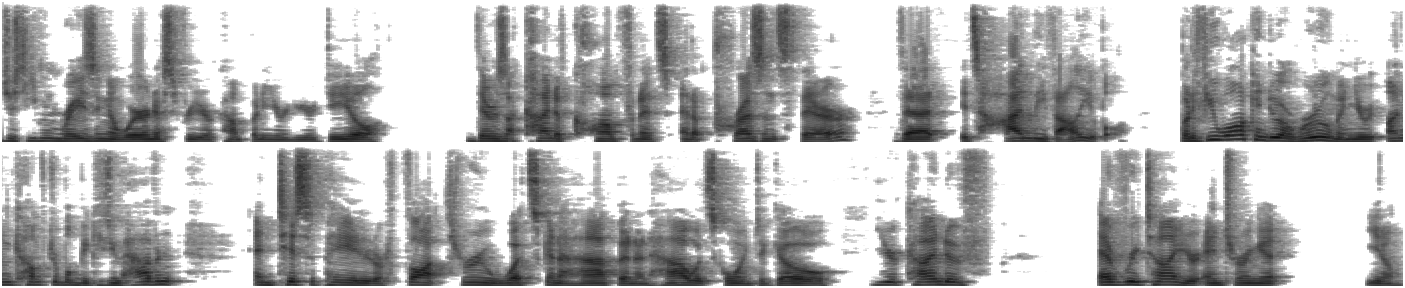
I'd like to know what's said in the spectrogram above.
just even raising awareness for your company or your deal, there's a kind of confidence and a presence there that it's highly valuable. But if you walk into a room and you're uncomfortable because you haven't anticipated or thought through what's going to happen and how it's going to go, you're kind of every time you're entering it, you know,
